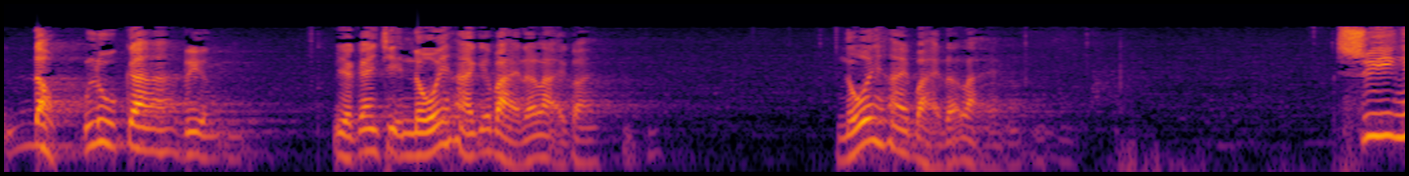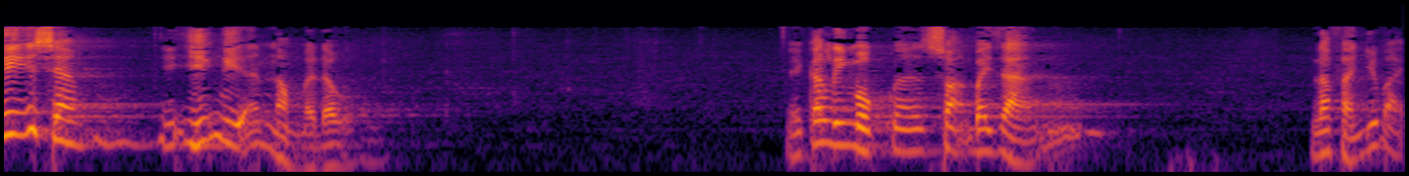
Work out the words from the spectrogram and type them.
đọc Luca riêng. Bây giờ các anh chị nối hai cái bài đó lại coi. Nối hai bài đó lại. Suy nghĩ xem ý nghĩa nằm ở đâu Đấy, các linh mục ờ, soạn bài giảng là phải như vậy.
